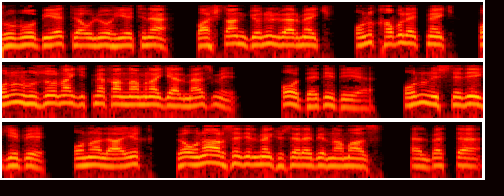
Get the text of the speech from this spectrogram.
rububiyet ve uluhiyetine baştan gönül vermek, onu kabul etmek, onun huzuruna gitmek anlamına gelmez mi? O dedi diye, onun istediği gibi ona layık ve ona arz edilmek üzere bir namaz elbette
